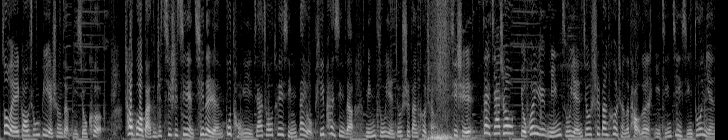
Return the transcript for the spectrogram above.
作为高中毕业生的必修课。超过百分之七十七点七的人不同意加州推行带有批判性的民族研究示范课程。其实，在加州有关于民族研究示范课课程的讨论已经进行多年，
